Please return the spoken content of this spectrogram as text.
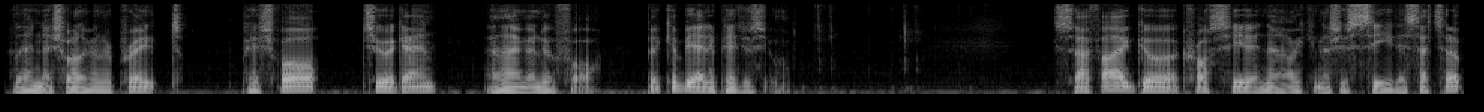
And then next one I'm going to print page 4, 2 again, and then I'm going to do 4. But it can be any pages you want. So if I go across here now, you can actually see the setup.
